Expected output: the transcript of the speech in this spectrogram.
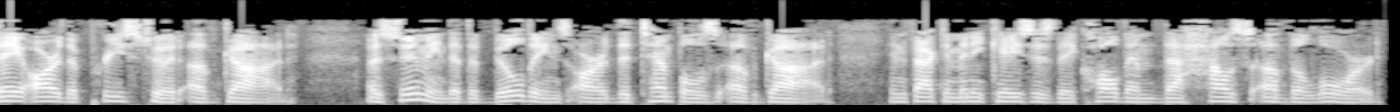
they are the priesthood of God, assuming that the buildings are the temples of God. In fact, in many cases, they call them the house of the Lord.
